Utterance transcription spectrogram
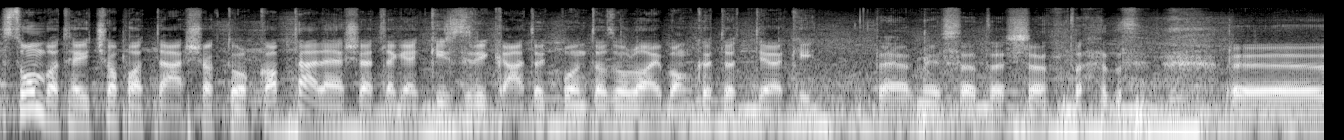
szombathelyi csapattársaktól kaptál esetleg egy kis zrikát, hogy pont az olajban kötöttél ki? Természetesen. Tehát, ö,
